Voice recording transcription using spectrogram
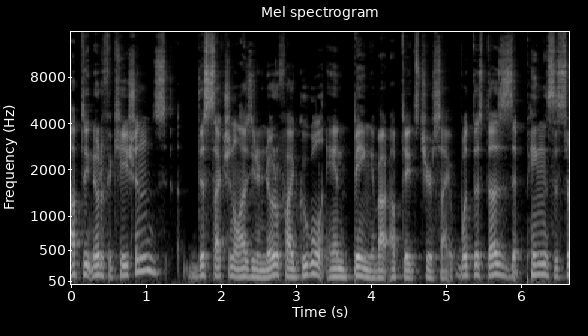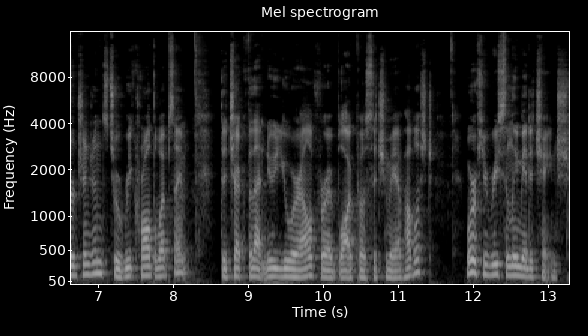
Update notifications. This section allows you to notify Google and Bing about updates to your site. What this does is it pings the search engines to recrawl the website to check for that new URL for a blog post that you may have published, or if you recently made a change.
